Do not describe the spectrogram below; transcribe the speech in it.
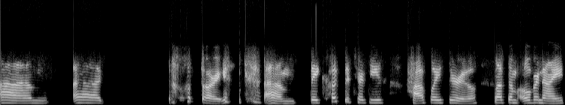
um, uh, sorry, um, they cooked the turkeys halfway through, left them overnight,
